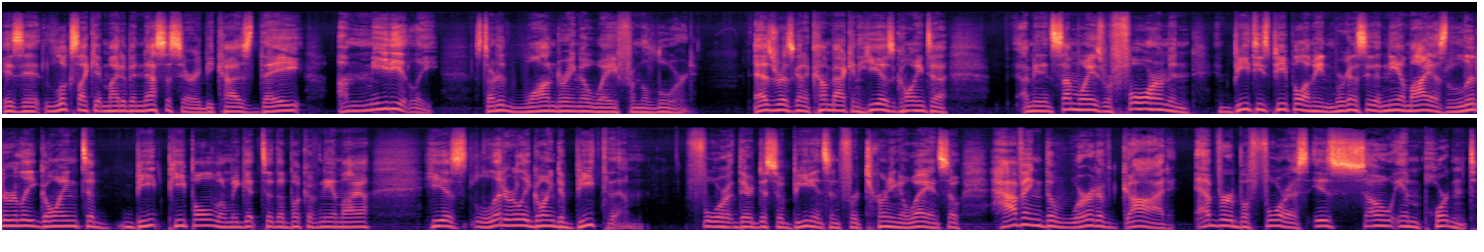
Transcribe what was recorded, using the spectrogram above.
is it looks like it might have been necessary because they immediately started wandering away from the Lord. Ezra is going to come back and he is going to I mean, in some ways, reform and, and, beat these people. I mean, we're going to see that Nehemiah is literally going to beat people when we get to the book of Nehemiah. He is literally going to beat them for their disobedience and for turning away. And so, having the word of God ever before us is so important.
